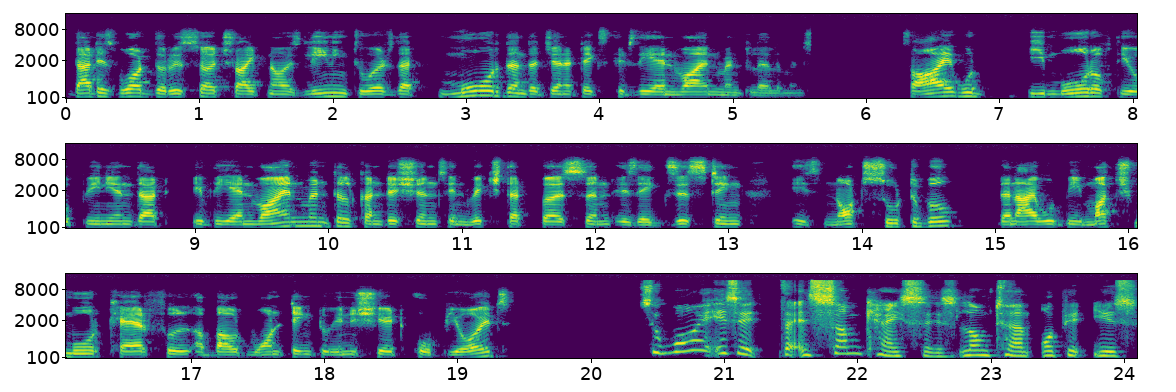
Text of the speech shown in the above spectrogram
That is what the research right now is leaning towards that more than the genetics, it's the environmental elements. So I would be more of the opinion that if the environmental conditions in which that person is existing is not suitable, then I would be much more careful about wanting to initiate opioids. So, why is it that in some cases long term opiate use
